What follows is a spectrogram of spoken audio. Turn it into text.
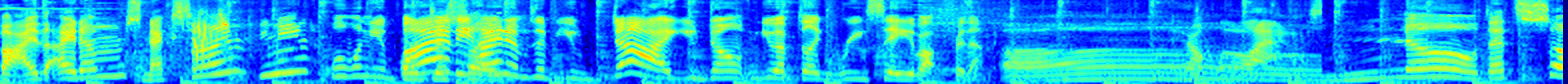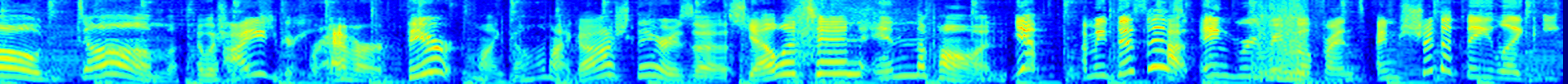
buy the items next time, you mean? Well, when you buy the like- items, if you die, you don't. You have to like resave up for them. Oh. They don't last. No, that's so dumb. I wish I, I could keep it forever. There, oh my god, oh my gosh, there is a skeleton in the pond. Yep. I mean, this is Ah. Angry Rainbow Friends. I'm sure that they like eat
